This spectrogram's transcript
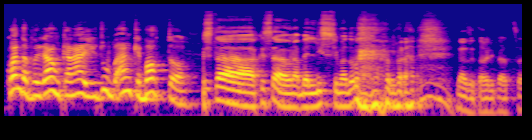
Quando aprirà un canale YouTube anche botto? Questa, questa è una bellissima domanda. no, se te la rifaccio.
